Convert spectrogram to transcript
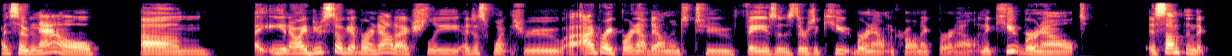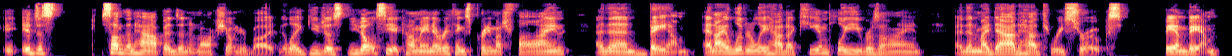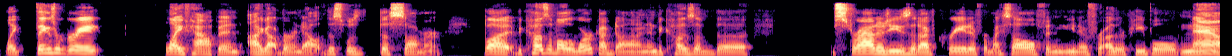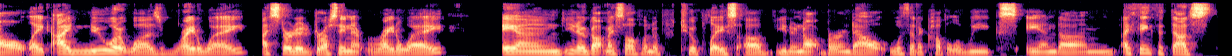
And so now um you know, I do still get burned out. Actually, I just went through, I break burnout down into two phases. There's acute burnout and chronic burnout. And acute burnout is something that it just, something happens and it knocks you on your butt. Like you just, you don't see it coming. Everything's pretty much fine. And then bam. And I literally had a key employee resign. And then my dad had three strokes. Bam, bam. Like things were great. Life happened. I got burned out. This was the summer. But because of all the work I've done and because of the, strategies that I've created for myself and you know for other people now like I knew what it was right away I started addressing it right away and you know got myself into to a place of you know not burned out within a couple of weeks and um I think that that's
